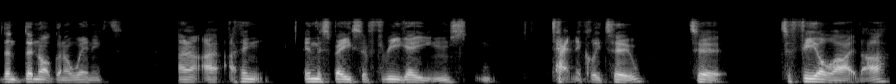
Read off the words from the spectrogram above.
they're not going to win it. And I, I think in the space of three games, technically two, to to feel like that,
